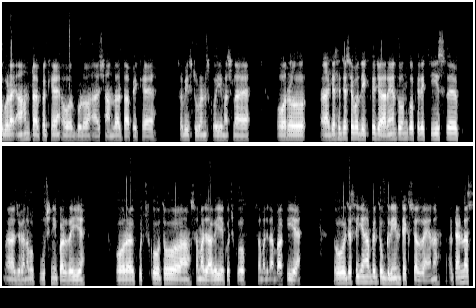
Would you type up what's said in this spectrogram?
बड़ा अहम टॉपिक है और बड़ा शानदार टॉपिक है। सभी स्टूडेंट्स को ये मसला है और जैसे जैसे वो देखते जा रहे हैं तो उनको फिर एक चीज़ जो है ना, वो पूछनी पड़ रही है और कुछ को तो समझ आ गई है, कुछ को समझना बाकी है। तो जैसे यहाँ पे तो ग्रीन टेक्स चल रहे हैं ना। अटेंडेंस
